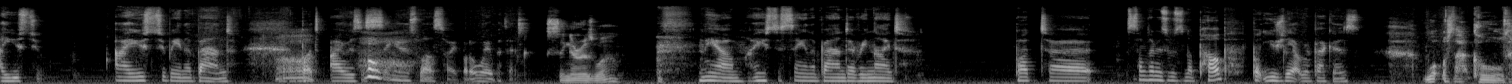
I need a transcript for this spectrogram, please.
I used to. I used to be in a band, but I was a singer as well, so I got away with it. Singer as well. Yeah, I used to sing in a band every night. But uh, sometimes it was in a pub, but usually at Rebecca's. What was that called?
